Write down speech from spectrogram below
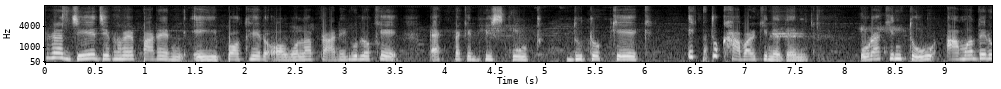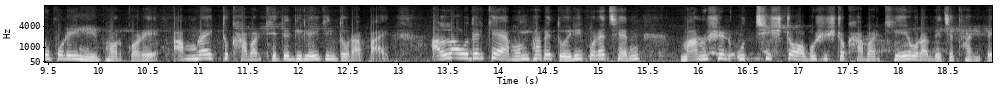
আপনারা যে যেভাবে পারেন এই পথের অবলা প্রাণীগুলোকে এক প্যাকেট বিস্কুট, দুটো কেক, একটু খাবার কিনে দেন। ওরা কিন্তু আমাদের উপরেই নির্ভর করে। আমরা একটু খাবার খেতে দিলেই কিন্তু ওরা পায়। আল্লাহ ওদেরকে এমনভাবে তৈরি করেছেন, মানুষের উচ্ছিষ্ট অবশিষ্ট খাবার খেয়ে ওরা বেঁচে থাকবে।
